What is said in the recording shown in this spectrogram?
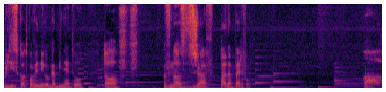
blisko odpowiedniego gabinetu, to w nos drzew wpada perfum. Och,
